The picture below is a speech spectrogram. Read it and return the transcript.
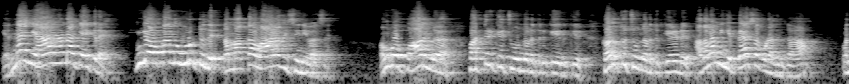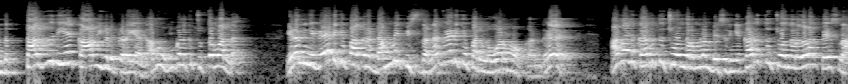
என்ன நியாயம் நான் கேட்கிறேன். இங்க உட்காந்து உருட்டுது. நம்ம அக்கா வானதி சீனிவாசன். அவங்க பாருங்க பத்திரிகை சுதந்திரத்திற்கு இருக்கு கருத்து சுதந்திரத்துக்கு கேடு. அதெல்லாம் நீங்க பேசக்கூடாதுங்கக்கா அந்த தகுதியே காவிகளுக்கு கிடையாது. அது உங்களுக்கு சுத்தமா இல்லை. ஏன்னா நீங்க வேடிக்கை பார்க்குற டம்மி பீஸ் தானே? வேடிக்கை பாருங்க ஓரமா உட்காந்து அதான் அந்த கருத்து சுதந்திரம்லாம் பேசுறீங்க. கருத்து சுதந்திரம் பேசினா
